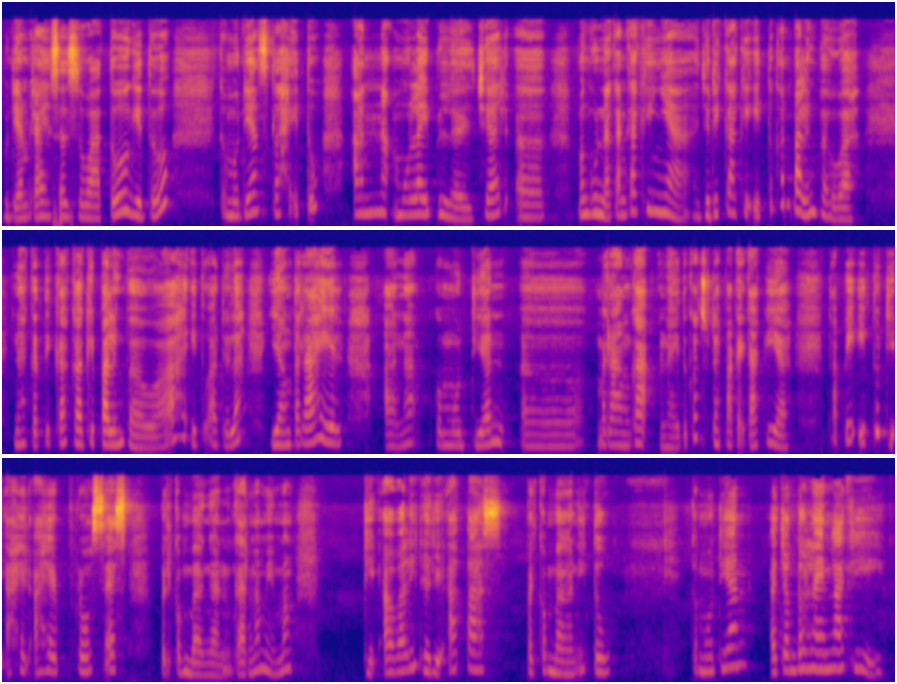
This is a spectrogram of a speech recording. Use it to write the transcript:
kemudian meraih sesuatu gitu. Kemudian setelah itu anak mulai belajar uh, menggunakan kakinya. Jadi kaki itu kan paling bawah. Nah ketika kaki paling bawah itu adalah yang terakhir. Anak kemudian uh, merangkak. Nah itu kan sudah pakai kaki ya. Tapi itu di akhir-akhir proses perkembangan karena memang diawali dari atas perkembangan itu. Kemudian uh, contoh lain lagi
